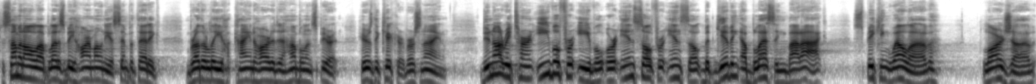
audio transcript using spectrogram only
To sum it all up, let us be harmonious, sympathetic, brotherly, kind hearted, and humble in spirit. Here's the kicker, verse 9. Do not return evil for evil or insult for insult, but giving a blessing, barak, speaking well of, large of,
